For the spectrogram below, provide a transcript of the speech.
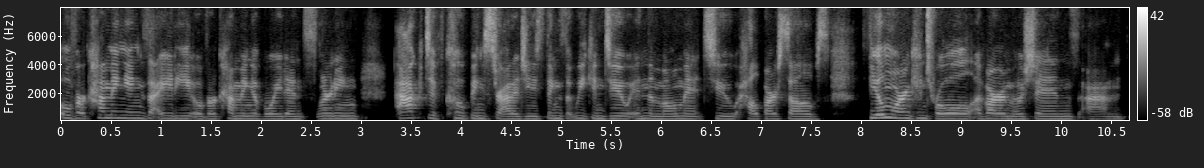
overcoming anxiety, overcoming avoidance, learning active coping strategies, things that we can do in the moment to help ourselves feel more in control of our emotions. Um,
